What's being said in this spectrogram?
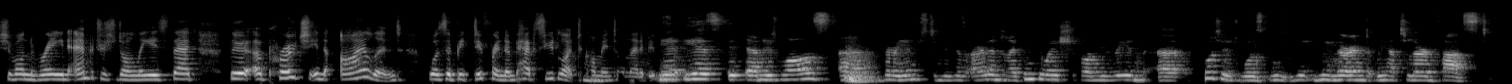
Siobhan Ní Bhriain and Patricia Donnelly is that the approach in Ireland was a bit different. And perhaps you'd like to mm-hmm. comment on that a bit more. Yeah, yes, it, and it was uh, very interesting because Ireland, and I think the way Siobhan Ní Bhriain uh, put it was we, we, we learned, we had to learn fast.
